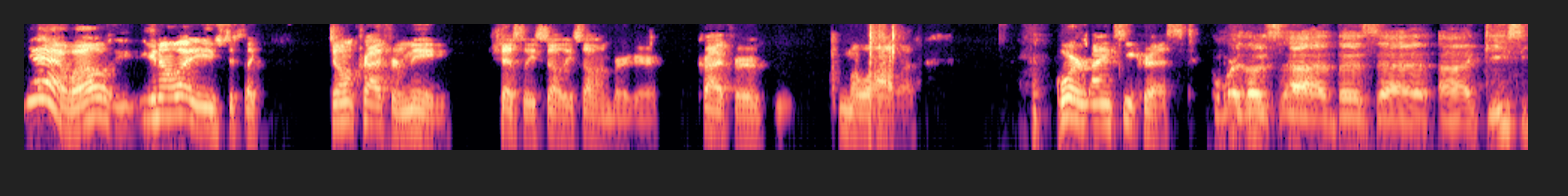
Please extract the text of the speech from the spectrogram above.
Yeah, well, you know what? He's just like, don't cry for me, Chesley Sully Sullenberger. Cry for Malala or Ryan Seacrest. Where those uh, those uh, uh, geese he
